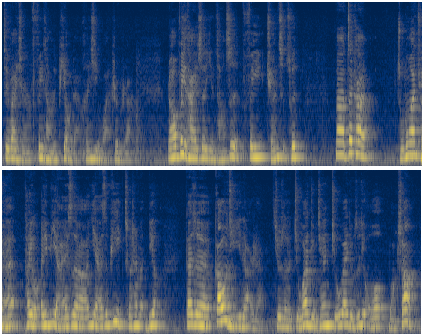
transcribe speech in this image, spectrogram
这外形非常的漂亮，很喜欢，是不是？然后备胎是隐藏式非全尺寸。那再看主动安全，它有 ABS 啊 ESP 车身稳定，但是高级一点的就是九万九千九百九十九往上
